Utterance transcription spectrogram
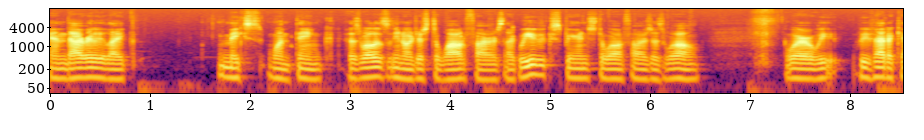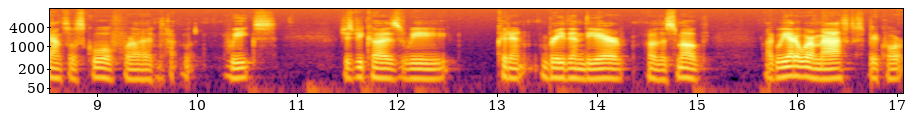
and that really like makes one think as well as you know just the wildfires like we've experienced the wildfires as well where we we've had to cancel school for like, weeks just because we couldn't breathe in the air of the smoke like we had to wear masks before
